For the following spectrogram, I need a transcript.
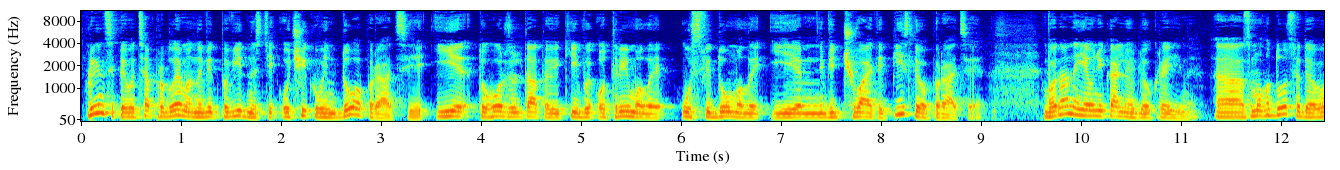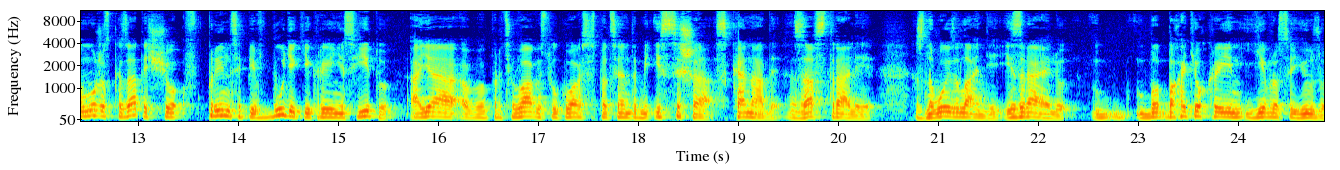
В принципі, оця проблема невідповідності очікувань до операції і того результату, який ви отримали, усвідомили і відчуваєте після операції, вона не є унікальною для України. Е, З мого досвіду я вам можу сказати, що в принципі в будь-якій країні світу, а я е, працював і спілкувався з пацієнтами із США, з Канади, з Австралії, з Нової Зеландії, Ізраїлю, багатьох країн Євросоюзу.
